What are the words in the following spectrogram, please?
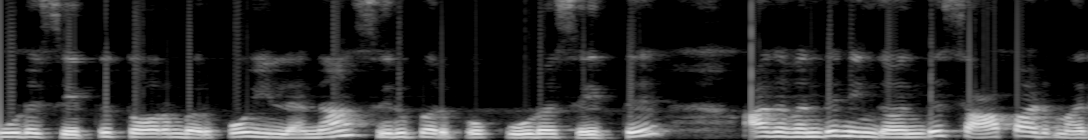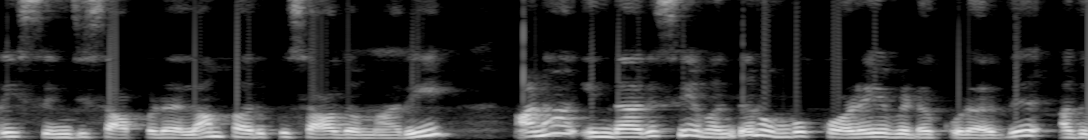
கூட சேர்த்து தோரம்பருப்போ இல்லைன்னா சிறுபருப்போ கூட சேர்த்து அதை வந்து நீங்கள் வந்து சாப்பாடு மாதிரி செஞ்சு சாப்பிடலாம் பருப்பு சாதம் மாதிரி. ஆனால் இந்த அரிசியை வந்து ரொம்ப குழைய விடக்கூடாது. அது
